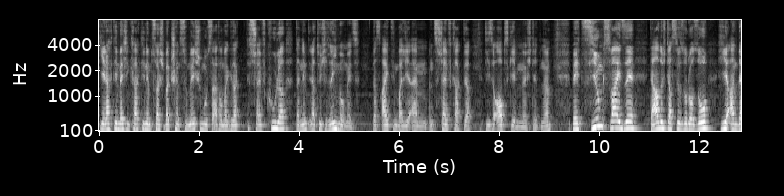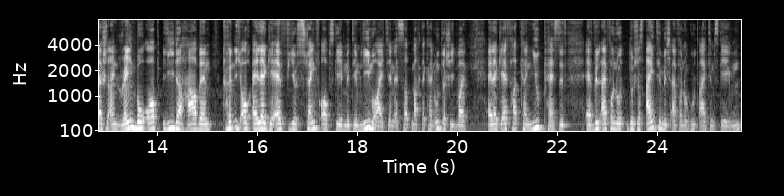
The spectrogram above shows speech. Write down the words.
je nachdem welchen Charakter ihr nehmt, zum Beispiel bei Transformation Moves einfach mal gesagt, ist einfach cooler, dann nehmt ihr natürlich Limo mit das Item, weil ihr ähm, einen Strength-Charakter diese Orbs geben möchtet. Ne? Beziehungsweise dadurch, dass wir so oder so hier an der Stelle einen Rainbow Orb Leader haben, könnte ich auch LRGF hier Strength Orbs geben mit dem Limo Item. Es hat, macht ja keinen Unterschied, weil LRGF hat kein Nuke Passive. Er will einfach nur durch das Item mich einfach nur gut Items geben.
